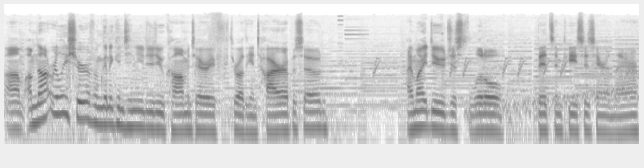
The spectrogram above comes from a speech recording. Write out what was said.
Um, I'm not really sure if I'm going to continue to do commentary throughout the entire episode. I might do just little bits and pieces here and there.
